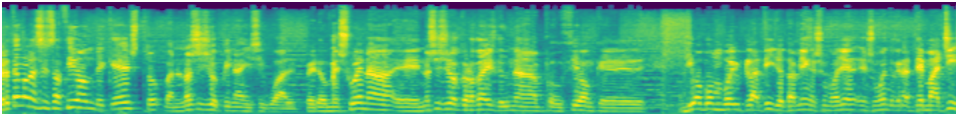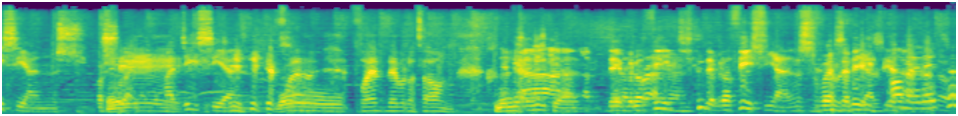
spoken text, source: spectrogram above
Pero tengo la sensación de que esto, bueno, no sé si opináis igual, pero me suena, eh, no sé si os acordáis de una producción que dio bombo y platillo también en su, en su momento, que era The Magicians. ¿Os Sí. suena? The Magicians. Sí, Wow. fue de brozón. De Ah. The, Brothi- The Brothicians, pues sería. Hombre, de hecho,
